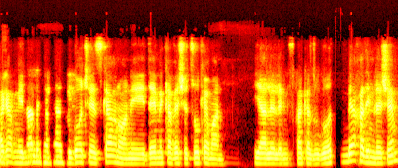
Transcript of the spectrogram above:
אגב מילה לגבי הזוגות שהזכרנו אני די מקווה שצוקרמן יעלה למשחק הזוגות ביחד עם לשם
